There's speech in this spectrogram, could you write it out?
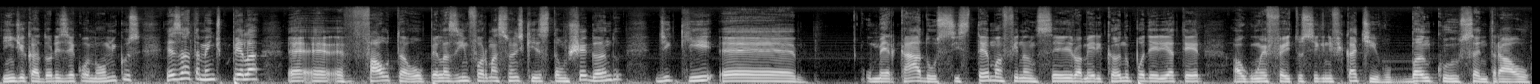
indicadores econômicos, exatamente pela é, é, é falta ou pelas informações que estão chegando de que é, o mercado, o sistema financeiro americano poderia ter algum efeito significativo. Banco Central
